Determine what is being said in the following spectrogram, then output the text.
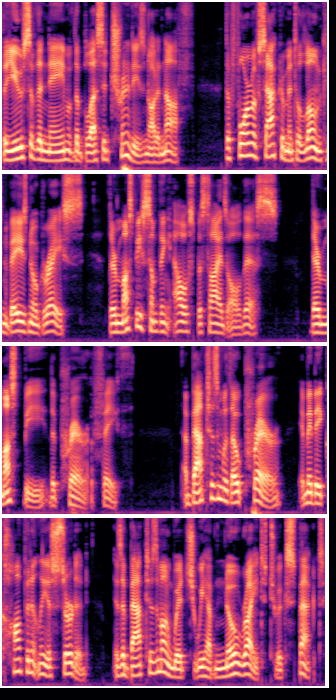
The use of the name of the Blessed Trinity is not enough. The form of sacrament alone conveys no grace. There must be something else besides all this. There must be the prayer of faith. A baptism without prayer, it may be confidently asserted, is a baptism on which we have no right to expect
